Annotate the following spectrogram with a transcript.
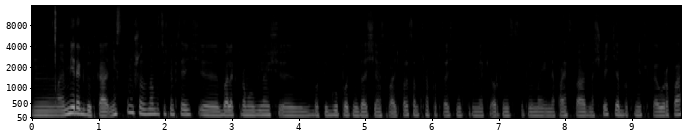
Mm, Mirek Dudka. Niestety muszę znowu coś napisać, y, bo elektromobilność, y, bo ty głupot nie da się słuchać. Polecam trochę poczytać niektórym, jakie organizacje planują inne państwa na świecie, bo to nie tylko Europa.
